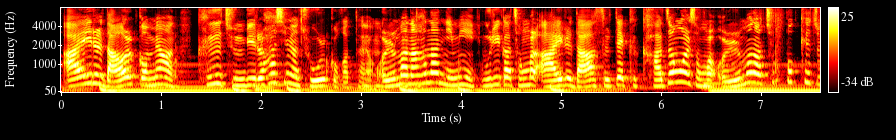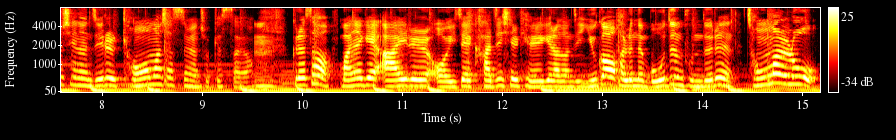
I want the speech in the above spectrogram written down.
아이를 낳을 거면 그 준비를 하시면 좋을 것 같아요. 음. 얼마나 하나님이 우리가 정말 아이를 낳았을 때 그 가정을 정말 얼마나 축복해 주시는지를 경험하셨으면 좋겠어요. 음. 그래서 만약에 아이를 어 이제 가지실 계획이라든지 육아와 관련된 모든 분들은 정말로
